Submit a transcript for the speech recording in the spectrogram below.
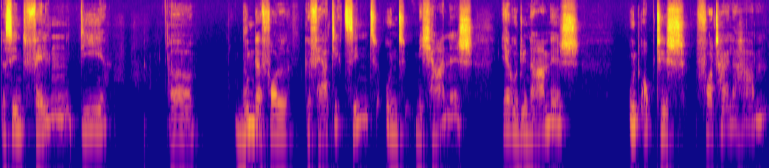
Das sind Felgen, die äh, wundervoll gefertigt sind und mechanisch, aerodynamisch und optisch Vorteile haben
